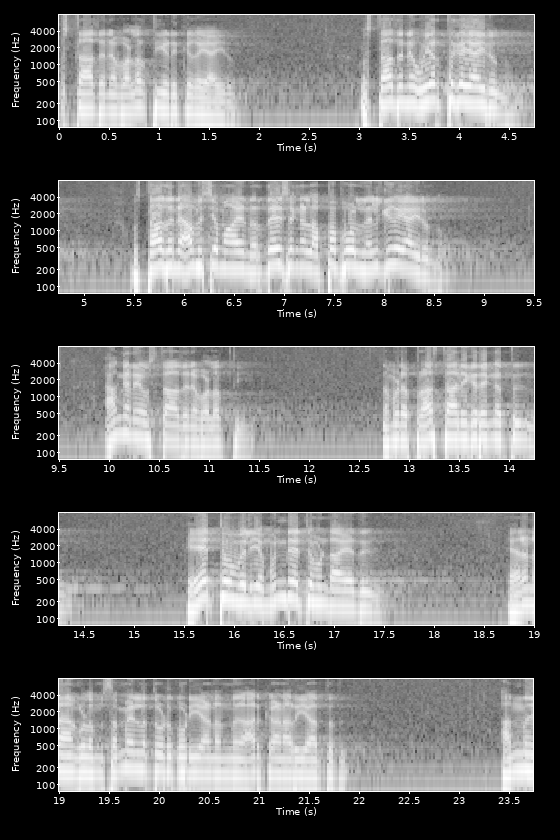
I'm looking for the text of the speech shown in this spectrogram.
ഉസ്താദിനെ വളർത്തിയെടുക്കുകയായിരുന്നു. ഉസ്താദിനെ ഉയർത്തുകയായിരുന്നു. ഉസ്താദിന് ആവശ്യമായ നിർദ്ദേശങ്ങൾ അപ്പപ്പോൾ നൽകുകയായിരുന്നു. അങ്ങനെ ഉസ്താദിനെ വളർത്തി. നമ്മുടെ പ്രാസ്ഥാനിക രംഗത്ത് ഏറ്റവും വലിയ മുന്നേറ്റമുണ്ടായത് എറണാകുളം സമ്മേളനത്തോടു കൂടിയാണെന്ന് ആർക്കാണ് അറിയാത്തത്? അന്ന്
